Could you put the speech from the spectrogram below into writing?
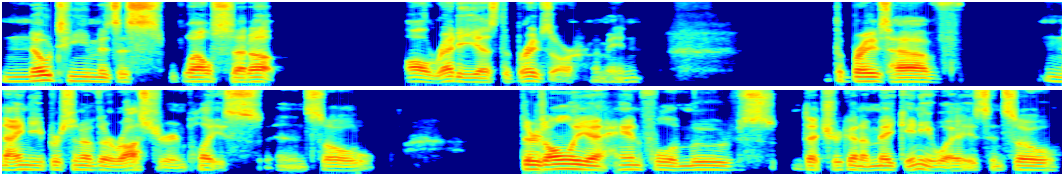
no team is as well set up already as the Braves are. I mean, the Braves have 90% of their roster in place. And so there's only a handful of moves that you're going to make anyways. And so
